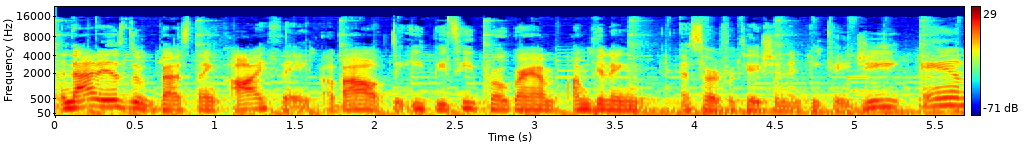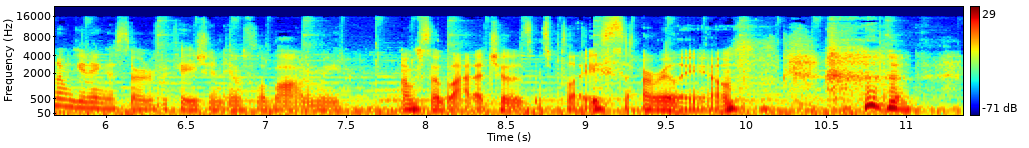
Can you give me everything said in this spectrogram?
And that is the best thing I think about the EPT program. I'm getting a certification in EKG and I'm getting a certification in phlebotomy. I'm so glad I chose this place. I really am.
